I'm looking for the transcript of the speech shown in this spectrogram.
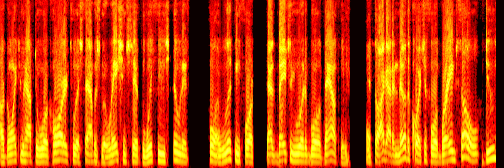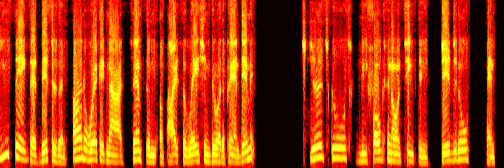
are going to have to work harder to establish relationships with these students who are looking for that's basically what it boils down to. And so I got another question for a brave soul. Do you think that this is an unrecognized symptom of isolation during the pandemic? Should schools be focusing on teaching digital and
